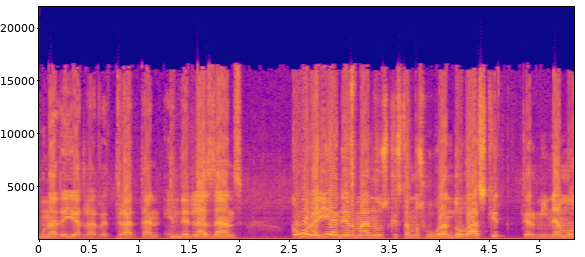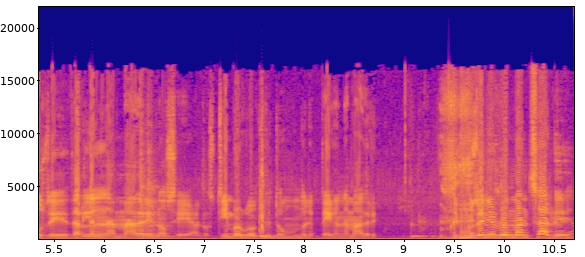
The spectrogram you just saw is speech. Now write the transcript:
Una de ellas la retratan en The Last Dance. Como verían, hermanos, que estamos jugando básquet, terminamos de darle en la madre, no sé, a los Timberwolves, que todo el mundo le pega en la madre. Y pues Dennis Rodman sale,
